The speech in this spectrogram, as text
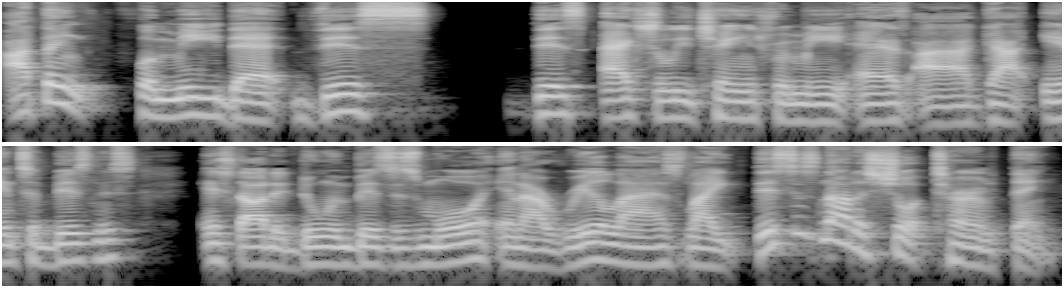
I think for me that this this actually changed for me as I got into business and started doing business more. And I realized like this is not a short term thing.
